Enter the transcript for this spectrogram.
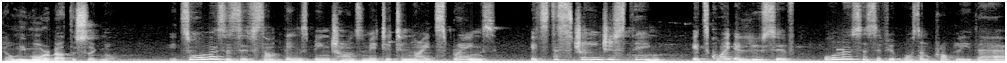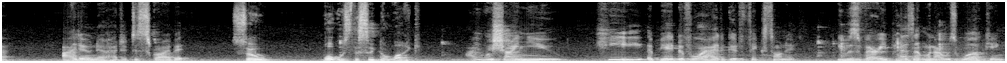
Tell me more about the signal. It's almost as if something's being transmitted to Night Springs. It's the strangest thing. It's quite elusive, almost as if it wasn't properly there. I don't know how to describe it. So, what was the signal like? I wish I knew. He appeared before I had a good fix on it. He was very pleasant when I was working,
